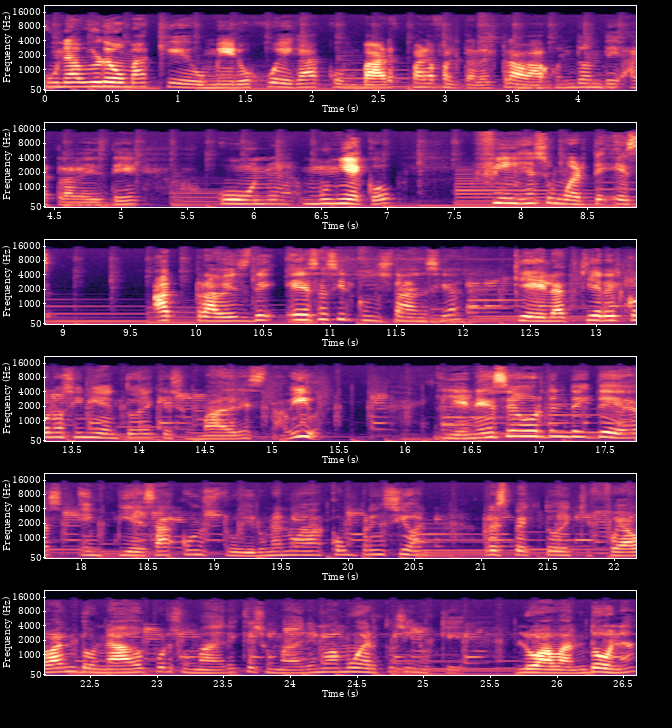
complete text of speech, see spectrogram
una broma que Homero juega con Bart para faltar al trabajo en donde a través de un muñeco finge su muerte es a través de esa circunstancia que él adquiere el conocimiento de que su madre está viva. Y en ese orden de ideas empieza a construir una nueva comprensión respecto de que fue abandonado por su madre, que su madre no ha muerto, sino que lo abandona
